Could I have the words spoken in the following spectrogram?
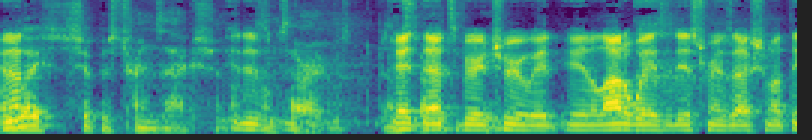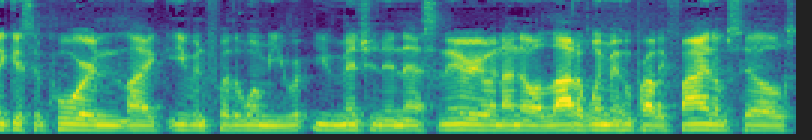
And I- Relationship is transactional. It is- I'm sorry. I'm That, sorry. that's very true. It, in a lot of ways, it is transactional. I think it's important, like even for the woman you you mentioned in that scenario, and I know a lot of women who probably find themselves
